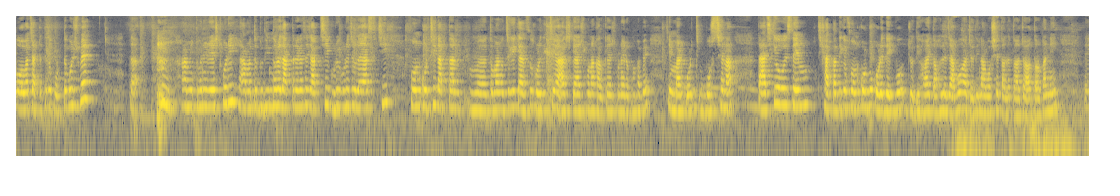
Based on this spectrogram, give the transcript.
ও আবার চারটে থেকে পড়তে বসবে। তা আমি একটুখানি রেস্ট করি। আমার তো দুদিন ধরে ডাক্তারের কাছে যাচ্ছি, ঘুরে ঘুরে চলে আসছি। ফোন করছি, ডাক্তার তোমার হচ্ছে কি ক্যান্সেল করে দিচ্ছে, আজকে আসব না, কালকে আসব না, এরকমভাবে চেম্বার করছে, বসছে না। তা আজকে ওই সেম সাতটার দিকে ফোন করব, করে দেখব, যদি হয় তাহলে যাব, আর যদি না বসে তাহলে তো আর যাওয়ার দরকার নেই। তাই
